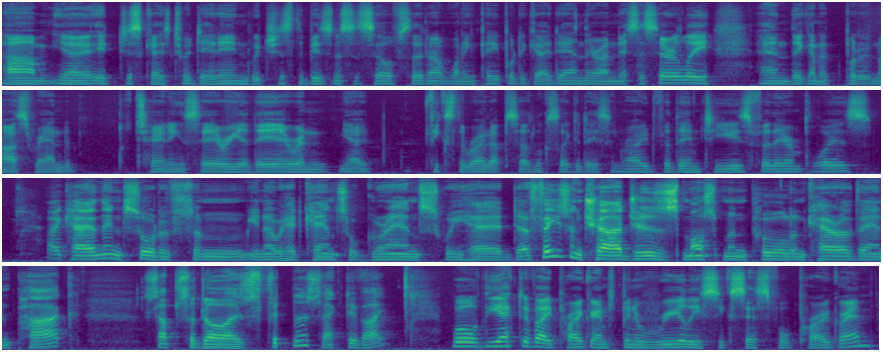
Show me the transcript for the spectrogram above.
Um, you know, it just goes to a dead end, which is the business itself. So they're not wanting people to go down there unnecessarily, and they're going to put a nice round turning area there, and you know, fix the road up so it looks like a decent road for them to use for their employers. Okay, and then sort of some, you know, we had council grants, we had uh, fees and charges, Mossman Pool and Caravan Park, subsidised fitness, Activate. Well, the Activate program's been a really successful program.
